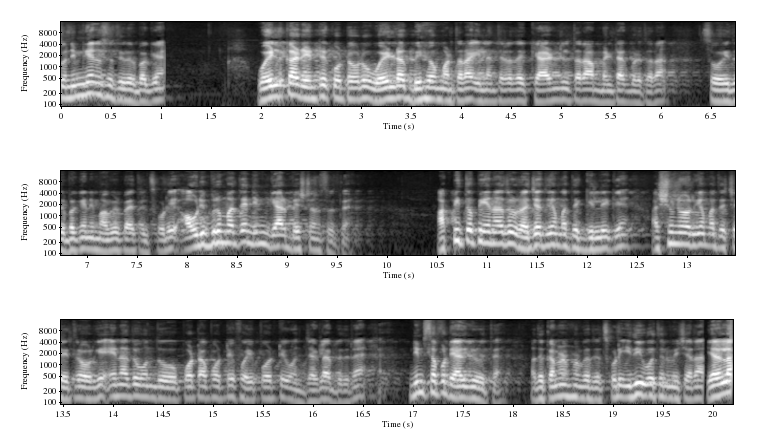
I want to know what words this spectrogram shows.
ಸೊ ನಿಮ್ಗೆ ಅನಿಸುತ್ತೆ ಇದ್ರ ಬಗ್ಗೆ? ವೈಲ್ಡ್ ಕಾರ್ಡ್ ಎಂಟ್ರಿ ಕೊಟ್ಟವರು ವೈಲ್ಡಾಗಿ ಬಿಹೇವ್ ಮಾಡ್ತಾರಾ? ಇಲ್ಲ ಅಂತ ಹೇಳಿದ್ರೆ ಕ್ಯಾಂಡಲ್ ಥರ ಮೆಲ್ಟ್ ಆಗಿಬಿಡ್ತಾರ? ಸೊ ಇದ್ರ ಬಗ್ಗೆ ನಿಮ್ಮ ಅಭಿಪ್ರಾಯ ತಿಳಿಸ್ಕೊಡಿ. ಅವರಿಬ್ಬರು ಮಧ್ಯೆ ನಿಮ್ಗೆ ಯಾರು ಬೆಸ್ಟ್ ಅನಿಸುತ್ತೆ? ಅಪ್ಪಿತಪ್ಪಿ ಏನಾದರೂ ರಜತ್ಗೆ ಮತ್ತು ಗಿಲ್ಲಿಗೆ ಅಶ್ವಿನಿ ಅವ್ರಿಗೆ ಮತ್ತು ಚೈತ್ರ ಅವ್ರಿಗೆ ಏನಾದರೂ ಒಂದು ಪೋಟಾಪೋಟಿ ಫೈಪೋಟಿ ಒಂದು ಜಗಳ ಬಿದ್ದರೆ ನಿಮ್ಮ ಸಪೋರ್ಟ್ ಯಾರಿಗಿರುತ್ತೆ ಅದು ಕಮೆಂಟ್ ಮಾಡ್ಕೊಂಡು ತಿಳಿಸ್ಕೊಡಿ. ಇದು ಇವತ್ತಿನ ವಿಚಾರ. ಎಲ್ಲ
